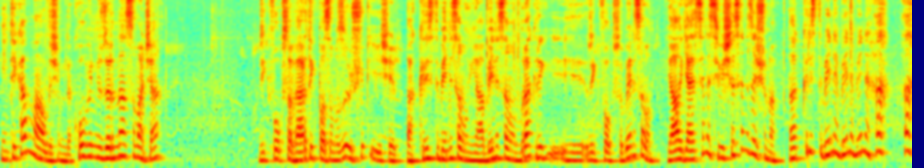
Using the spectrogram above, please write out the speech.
İntikam mı aldı şimdi? Kobe'nin üzerinden smaç ha? Rick Fox'a verdik pasımızı. Üçlük iyi şey. Doug Christie beni savun ya. Beni savun. Bırak Rick, Rick Fox'u. Beni savun. Ya gelsene switchlesenize şunu. Doug Christie beni beni beni. Hah hah.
